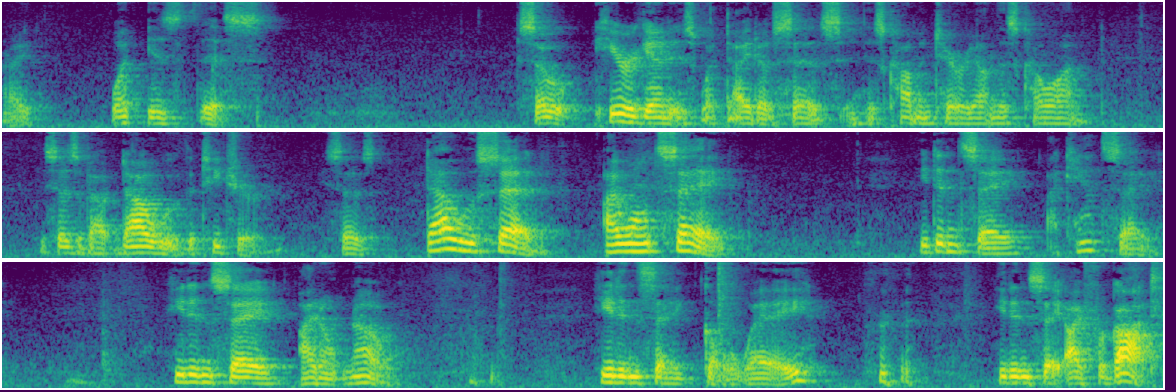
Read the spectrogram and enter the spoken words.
right? What is this? So here again is what Daido says in his commentary on this koan. He says about Dawu, the teacher. He says, Dawu said, I won't say. He didn't say, I can't say. He didn't say, I don't know. He didn't say, go away. he didn't say, I forgot.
